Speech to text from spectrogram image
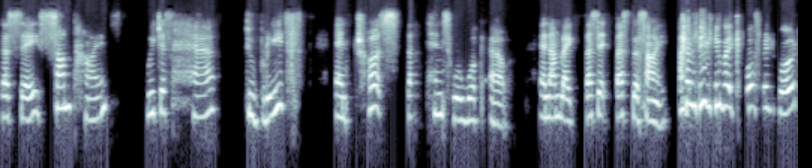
that says sometimes we just have to breathe and trust that things will work out. And I'm like, that's it. That's the sign. I'm leaving my corporate world.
